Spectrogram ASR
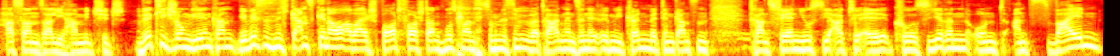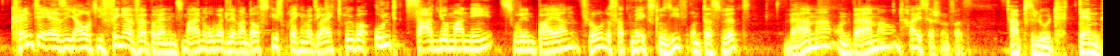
Hassan Salihamidzic wirklich jonglieren kann. Wir wissen es nicht ganz genau, aber als Sportvorstand muss man es zumindest im übertragenen Sinne irgendwie können mit den ganzen Transfer-News, die aktuell kursieren. Und an zweien könnte er sich auch die Finger verbrennen. Zum einen Robert Lewandowski, sprechen wir gleich drüber, und Sadio Mané zu den Bayern. Flo, das hatten wir exklusiv und das wird wärmer und wärmer und heißer schon fast. Absolut, denn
